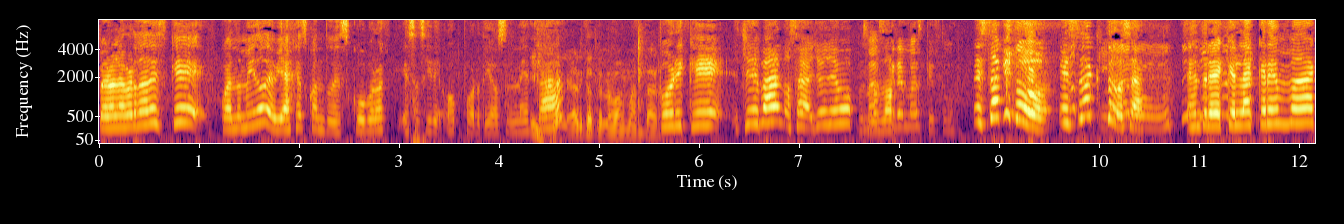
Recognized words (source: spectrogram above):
Pero la verdad es que cuando me he ido de viaje es cuando descubro, es así de, oh, por Dios, neta. Híjole, ahorita te lo va a matar. Porque llevan, o sea, yo llevo pues Más los cremas que tú. Exacto, exacto. O sea, entre que la crema,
